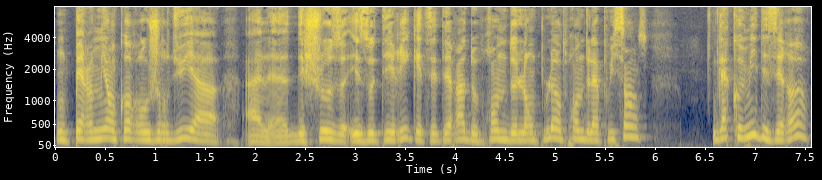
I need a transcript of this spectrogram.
ont permis encore aujourd'hui à, à, des choses ésotériques, etc., de prendre de l'ampleur, de prendre de la puissance. Il a commis des erreurs.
